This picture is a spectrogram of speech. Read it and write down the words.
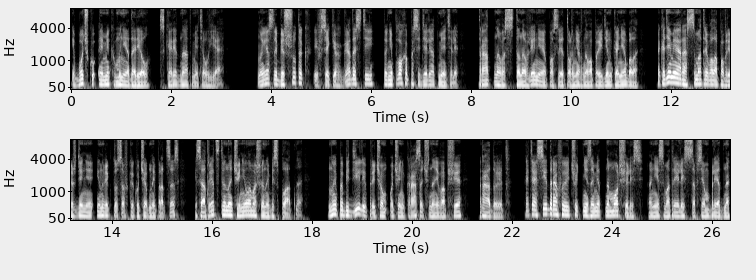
и бочку Эмик мне дарил, скоредно отметил я. Но если без шуток и всяких гадостей, то неплохо посидели отметили. Трат на восстановление после турнирного поединка не было. Академия рассматривала повреждения инвиктусов как учебный процесс и, соответственно, чинила машины бесплатно. Ну и победили, причем очень красочно и вообще радует. Хотя Сидоров и чуть незаметно морщились, они смотрелись совсем бледно,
